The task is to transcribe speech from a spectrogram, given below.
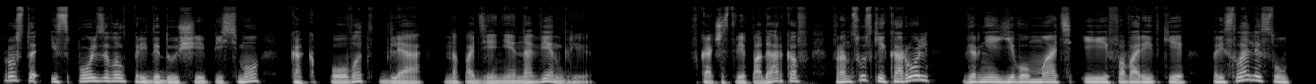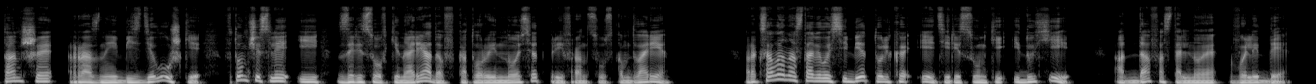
просто использовал предыдущее письмо как повод для нападения на Венгрию. В качестве подарков французский король, вернее его мать и фаворитки, прислали султанше разные безделушки, в том числе и зарисовки нарядов, которые носят при французском дворе. Роксолан оставила себе только эти рисунки и духи, отдав остальное Валиде.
